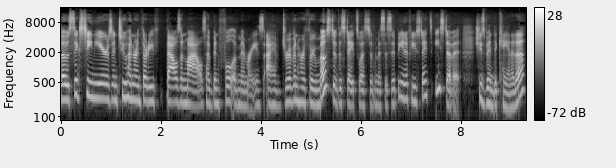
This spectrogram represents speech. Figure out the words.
Those 16 years and 230,000 miles have been full of memories. I have driven her through most of the states west of the Mississippi and a few states east of it. She's been to Canada.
